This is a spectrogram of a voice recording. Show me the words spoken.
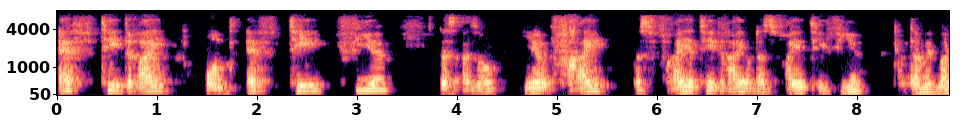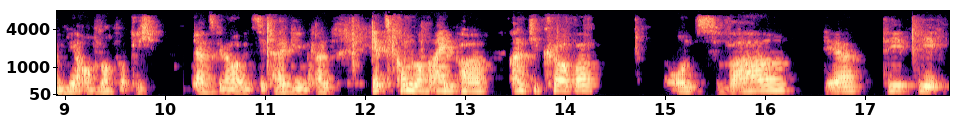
FT3 und FT4, das also hier frei, das freie T3 und das freie T4, damit man hier auch noch wirklich ganz genau ins Detail gehen kann. Jetzt kommen noch ein paar Antikörper und zwar der TPOAK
